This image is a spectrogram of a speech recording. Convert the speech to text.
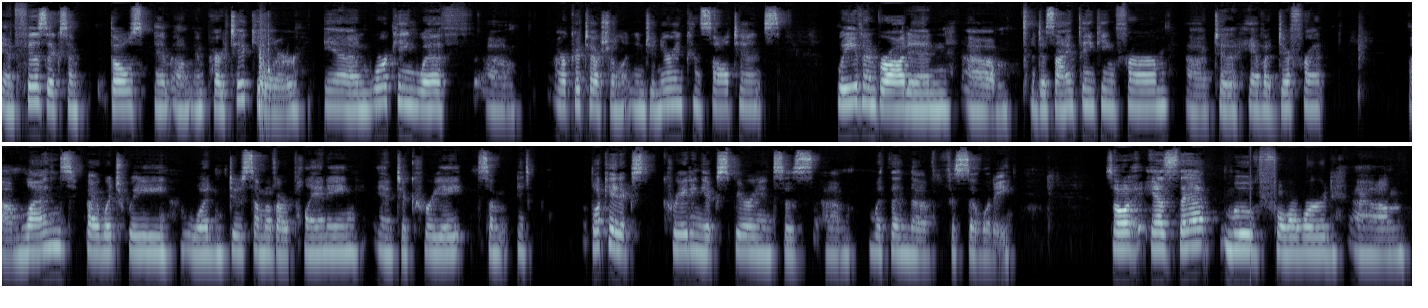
and physics, and those in, um, in particular, and working with um, architectural and engineering consultants. We even brought in um, a design thinking firm uh, to have a different um, lens by which we would do some of our planning and to create some look at ex- creating experiences um, within the facility. So as that moved forward, um,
